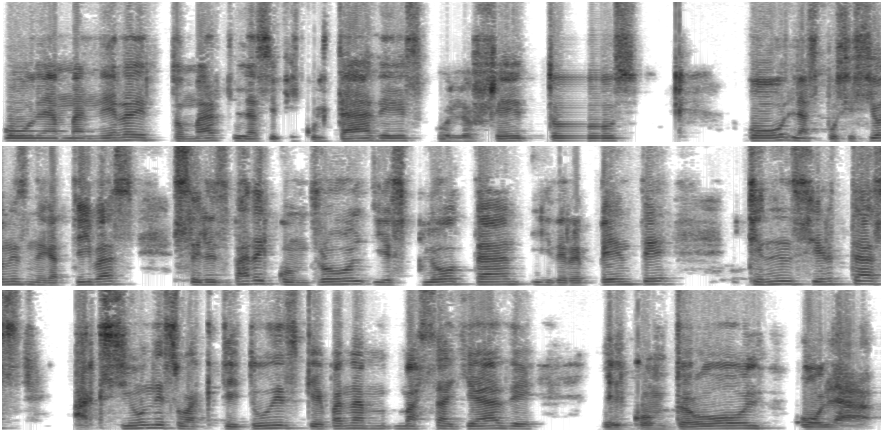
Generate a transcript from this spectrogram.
o la manera de tomar las dificultades o los retos o las posiciones negativas se les va de control y explotan y de repente tienen ciertas acciones o actitudes que van a más allá de el control o la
